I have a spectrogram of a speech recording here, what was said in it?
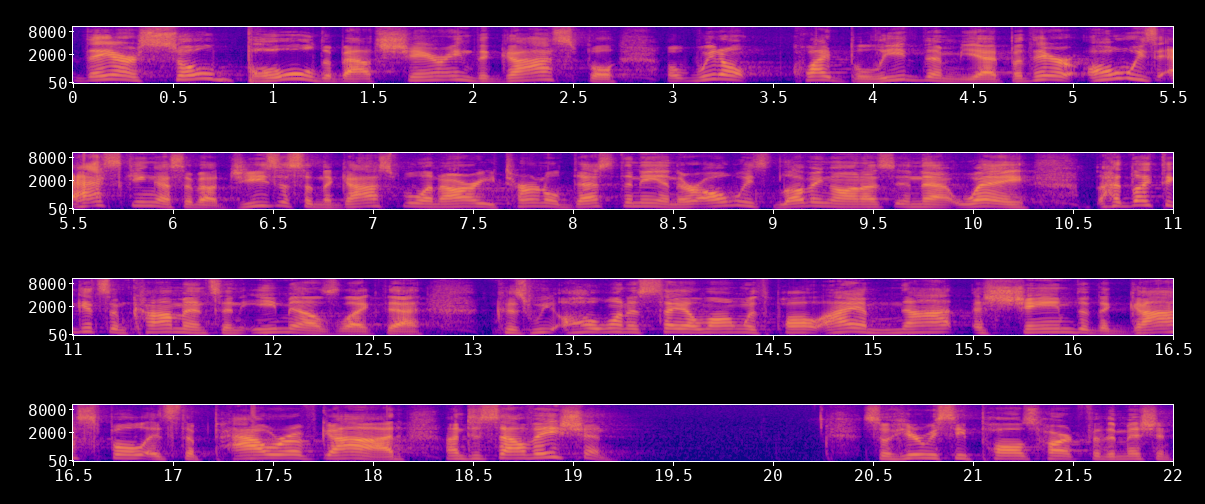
they are so bold about sharing the gospel uh, we don't quite believe them yet but they're always asking us about jesus and the gospel and our eternal destiny and they're always loving on us in that way i'd like to get some comments and emails like that because we all want to say along with paul i am not ashamed of the gospel it's the power of god unto salvation so here we see Paul's heart for the mission.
